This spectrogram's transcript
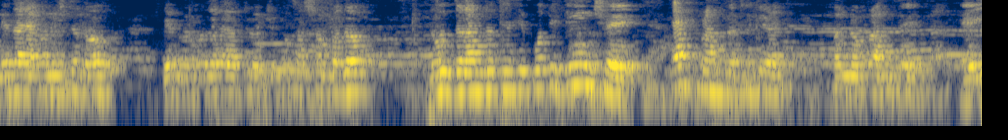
নেতার একনিষ্ঠ লোক। এরপর উপজেলা প্রচার সম্পাদক। দূর দূরান্ত থেকে প্রতিদিন সে এক প্রান্ত থেকে অন্য প্রান্তে এই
